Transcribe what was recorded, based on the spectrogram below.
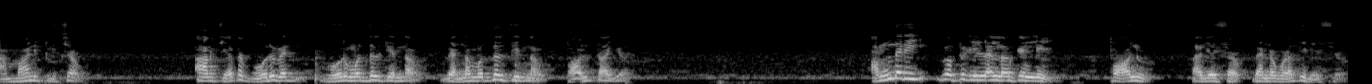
అమ్మాని పిలిచావు. ఆమె చేత గోరు వెన్ గోరు ముద్దలు తిన్నావు వెన్న ముద్దలు తిన్నావు పాలు తాగావు. అందరి గోపికలలోకి వెళ్ళి పాలు తాగేసావు వెన్న కూడా తినేసావు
